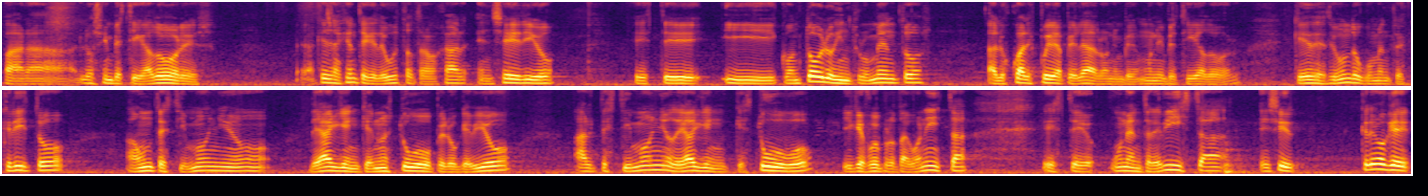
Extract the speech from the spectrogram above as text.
para los investigadores, aquella gente que le gusta trabajar en serio, este, y con todos los instrumentos a los cuales puede apelar un, investigador, que es desde un documento escrito a un testimonio de alguien que no estuvo pero que vio, al testimonio de alguien que estuvo y que fue protagonista, este, una entrevista. Es decir, creo que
